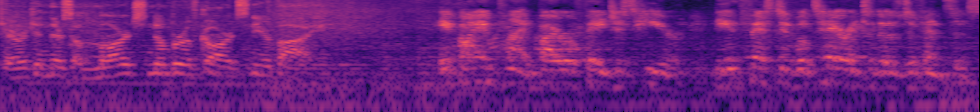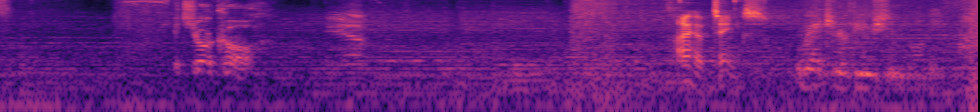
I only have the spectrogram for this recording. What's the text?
Kerrigan, there's a large number of guards nearby. If I implant virophages here, the infested will tear into those defenses. It's your call. I have tanks. Retribution will be mine.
